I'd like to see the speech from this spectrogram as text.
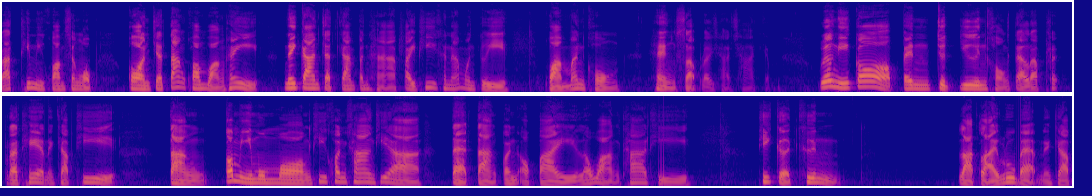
รัฐที่มีความสงบ ก่อนจะตั้งความหวังให้ในการจัดการปัญหาไปที่คณะมนตรี ความมั่นคง แห่งสหประชาชาติครับเรื่องนี้ก็เป็นจุดยืนของแต่ละประเทศนะครับที่ต่างก็มีมุมมองที่ค่อนข้างที่จะแตกต่างกันออกไประหว่างท่าทีที่เกิดขึ้นหลากหลายรูปแบบนะครับ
